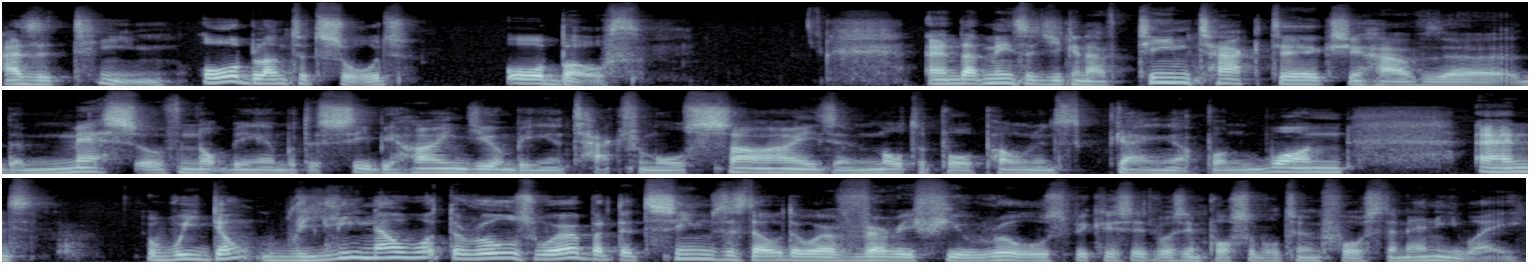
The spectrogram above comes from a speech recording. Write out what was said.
as a team, or blunted swords, or both and that means that you can have team tactics you have the the mess of not being able to see behind you and being attacked from all sides and multiple opponents ganging up on one. And we don't really know what the rules were but it seems as though there were very few rules because it was impossible to enforce them anyway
